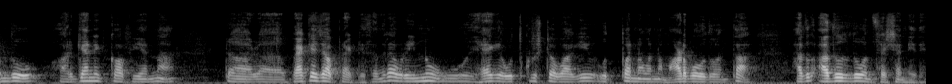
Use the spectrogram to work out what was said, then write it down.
ಒಂದು ಆರ್ಗ್ಯಾನಿಕ್ ಕಾಫಿಯನ್ನು ಪ್ಯಾಕೇಜ್ ಆಫ್ ಪ್ರಾಕ್ಟೀಸ್ ಅಂದರೆ ಅವರು ಇನ್ನೂ ಹೇಗೆ ಉತ್ಕೃಷ್ಟವಾಗಿ ಉತ್ಪನ್ನವನ್ನು ಮಾಡ್ಬೋದು ಅಂತ ಅದು ಅದರದ್ದು ಒಂದು ಸೆಷನ್ ಇದೆ.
